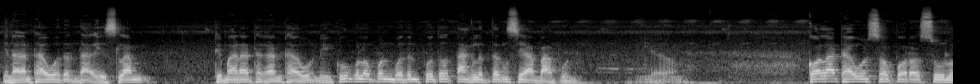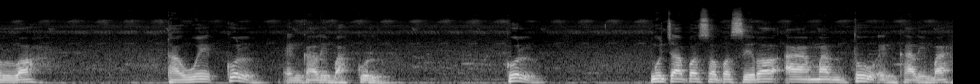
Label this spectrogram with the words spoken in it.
Jenengan dawuh tentang Islam di mana dengan dawuh niku kula pun mboten butuh tangleteng siapa pun. Ya. Kala dawuh sapa Rasulullah dawuhe kul ing kalimah kul. Kul ngucapa sapa sira amantu ing kalimah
